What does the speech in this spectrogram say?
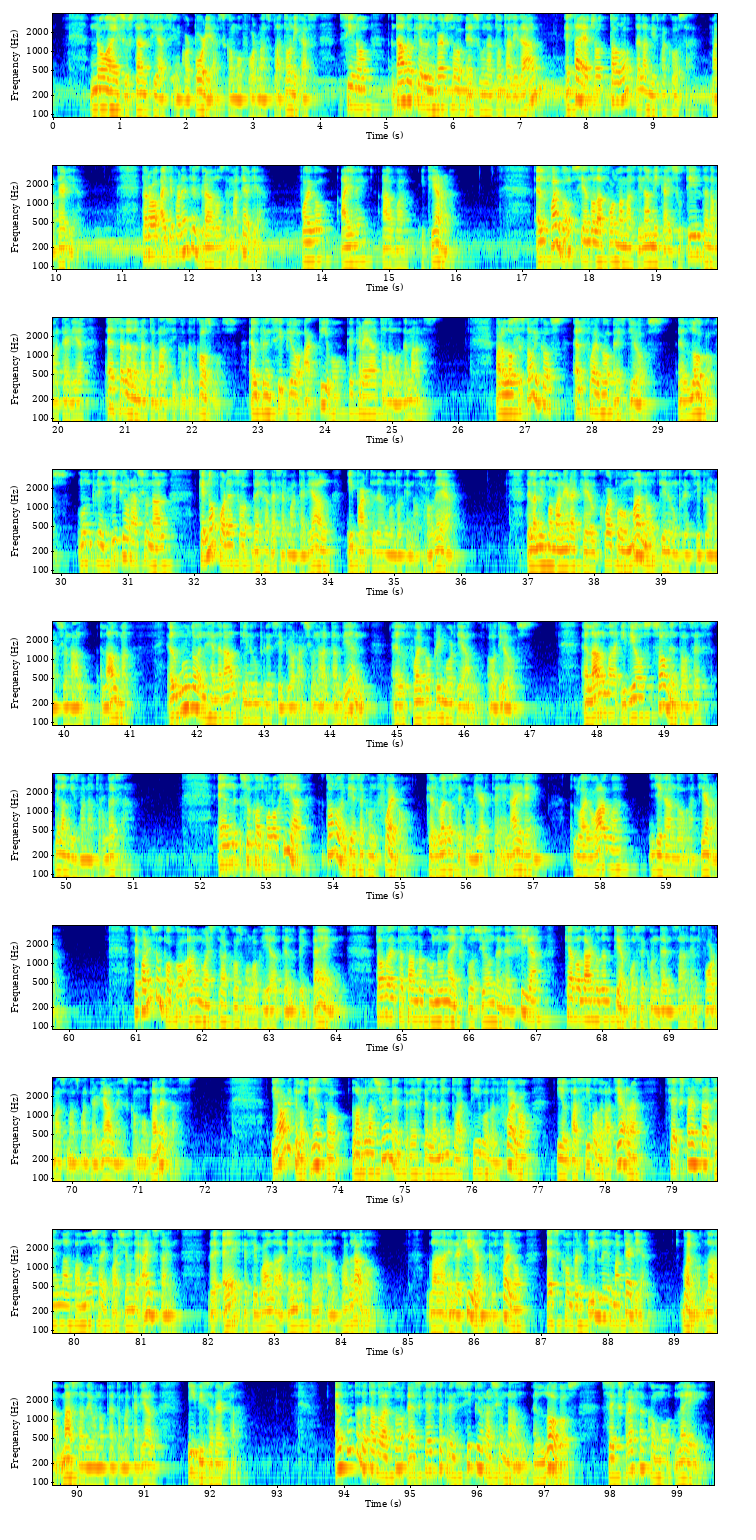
No hay sustancias incorpóreas como formas platónicas, sino, dado que el universo es una totalidad, está hecho todo de la misma cosa, materia. Pero hay diferentes grados de materia, fuego, aire, agua y tierra. El fuego, siendo la forma más dinámica y sutil de la materia, es el elemento básico del cosmos, el principio activo que crea todo lo demás. Para los estoicos, el fuego es Dios, el logos, un principio racional que no por eso deja de ser material y parte del mundo que nos rodea. De la misma manera que el cuerpo humano tiene un principio racional, el alma, el mundo en general tiene un principio racional también, el fuego primordial o Dios. El alma y Dios son entonces de la misma naturaleza. En su cosmología, todo empieza con fuego, que luego se convierte en aire, luego agua, llegando a tierra. Se parece un poco a nuestra cosmología del Big Bang, todo empezando con una explosión de energía que a lo largo del tiempo se condensa en formas más materiales como planetas. Y ahora que lo pienso, la relación entre este elemento activo del fuego y el pasivo de la Tierra se expresa en la famosa ecuación de Einstein, de E es igual a mc al cuadrado, la energía, el fuego, es convertible en materia, bueno, la masa de un objeto material, y viceversa. El punto de todo esto es que este principio racional, el logos, se expresa como ley.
